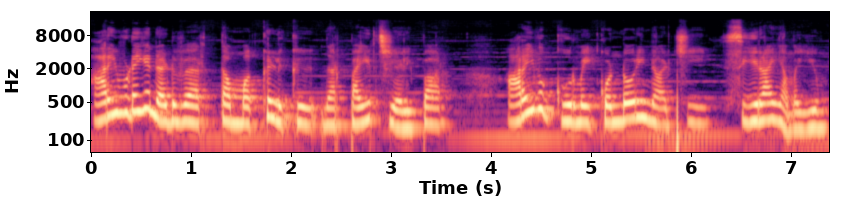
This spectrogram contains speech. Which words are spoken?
அறிவுடைய நடுவர் தம் மக்களுக்கு நற்பயிற்சி அளிப்பார். அறிவு கூர்மை கொண்டோரின் ஆட்சி சீராய் அமையும்.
